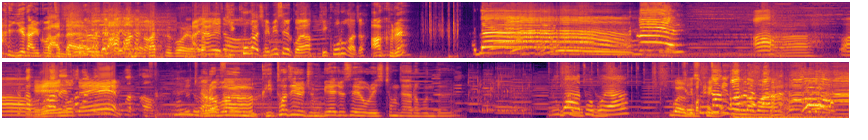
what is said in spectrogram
이게 다일 것 같은데 맞아요. 딱 그거예요. 아니 아니. 디코가 재밌을 거야. 디코로 가자. 아 그래? 네. 아, 아, 와. 개노잼. 사장님 같아. 여러분 귀 터질 준비해 주세요 우리 시청자 여러분들 누가 저거야? 뭐야 여기 제 막혀. 있나 봐.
